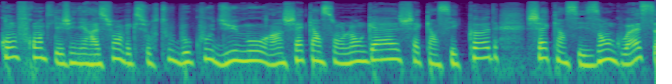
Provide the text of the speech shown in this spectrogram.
confronte les générations avec surtout beaucoup d'humour. hein. Chacun son langage, chacun ses codes, chacun ses angoisses.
